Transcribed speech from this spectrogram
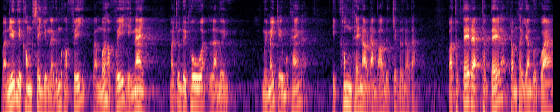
Và nếu như không xây dựng lại cái mức học phí và mới học phí hiện nay mà chúng tôi thu là mười mười mấy triệu một tháng đó thì không thể nào đảm bảo được chất lượng đào tạo và thực tế ra, thực tế đó, trong thời gian vừa qua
